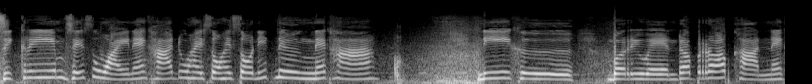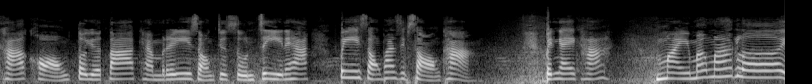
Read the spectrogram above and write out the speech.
สีครีมสวยๆนะคะ ดูไฮโซไฮโซนิดนึงนะคะ นี่คือบริเวณรอบๆคันนะคะของ Toyota Camry 2.0G นะคะปี 2012 ค่ะ เป็นไงคะ ใหม่มากๆเลย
